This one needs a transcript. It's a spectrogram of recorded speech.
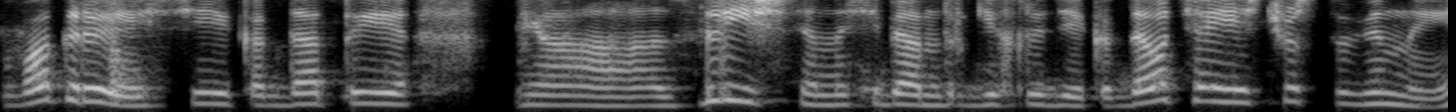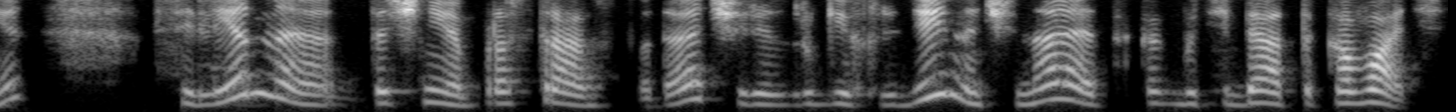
в агрессии, когда ты а, злишься на себя, на других людей, когда у тебя есть чувство вины, Вселенная, точнее пространство, да, через других людей начинает как бы тебя атаковать.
